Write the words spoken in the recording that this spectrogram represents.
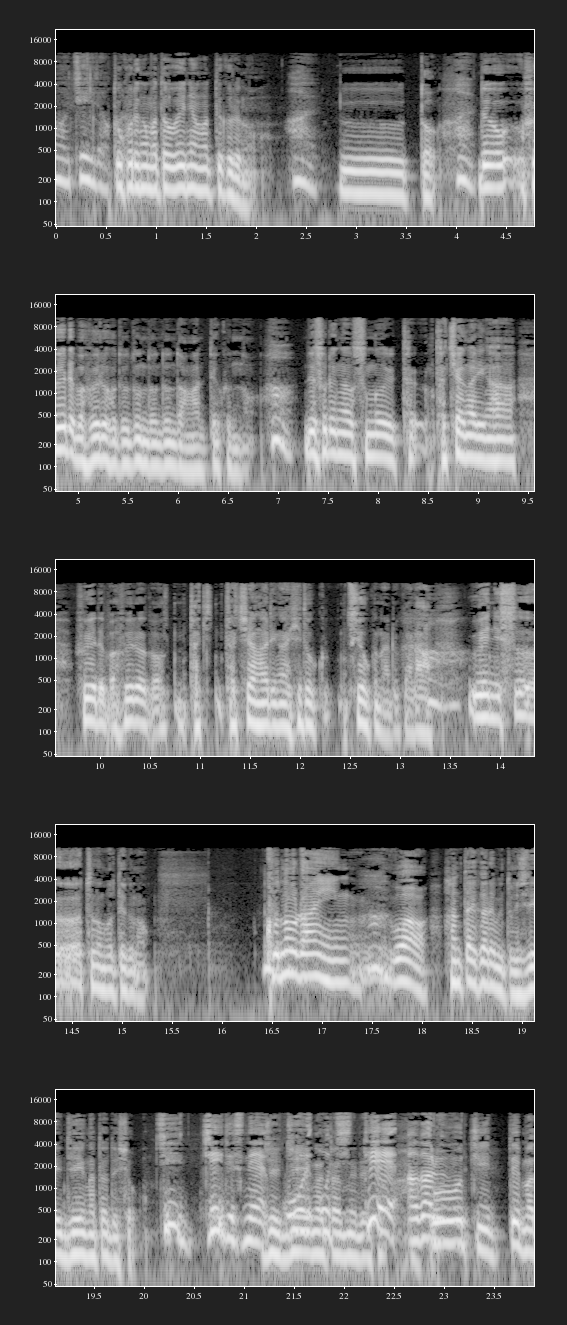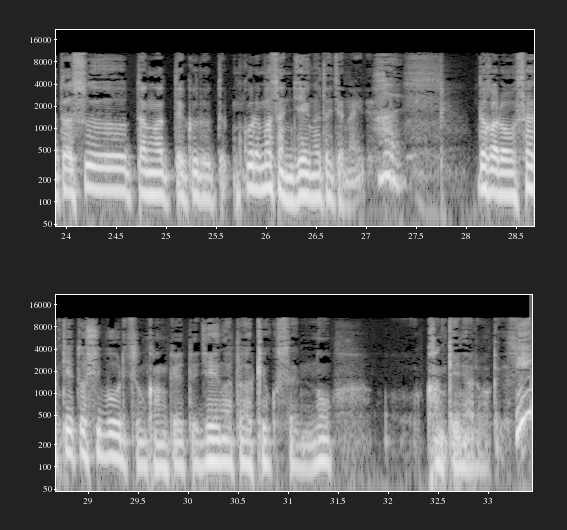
とこれがまた上に上がってくるの。はい。ずーっと、はい、で増えれば増えるほどどんどんどんどん上がってくるの。はあ、でそれがすごい立ち上がりが増えれば増えるほど立ち立ち上がりがひどく強くなるから、はあ、上にスーッと登っていくの。このラインは反対から見ると J, J 型でしょ。J、J ですね。J, J 型落ちて上がる。落ちてまたスーッと上がってくるって。これまさに J 型じゃないですか。はい、だからお酒と死亡率の関係って J 型曲線の関係にあるわけです。え？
